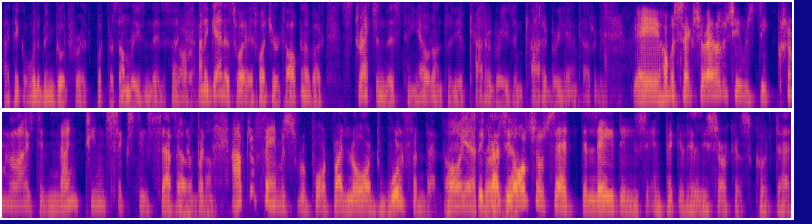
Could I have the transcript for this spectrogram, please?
I think it would have been good for it. But for some reason, they decided. Right. And again, it's what, it's what you're talking about stretching this thing out until you have categories and categories and categories. Uh, homosexuality was decriminalised in 1967, Seven, but oh. after a famous report by Lord Wolfenden. Oh, yes, sir, because he yeah. also said the ladies in Piccadilly Circus could uh,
